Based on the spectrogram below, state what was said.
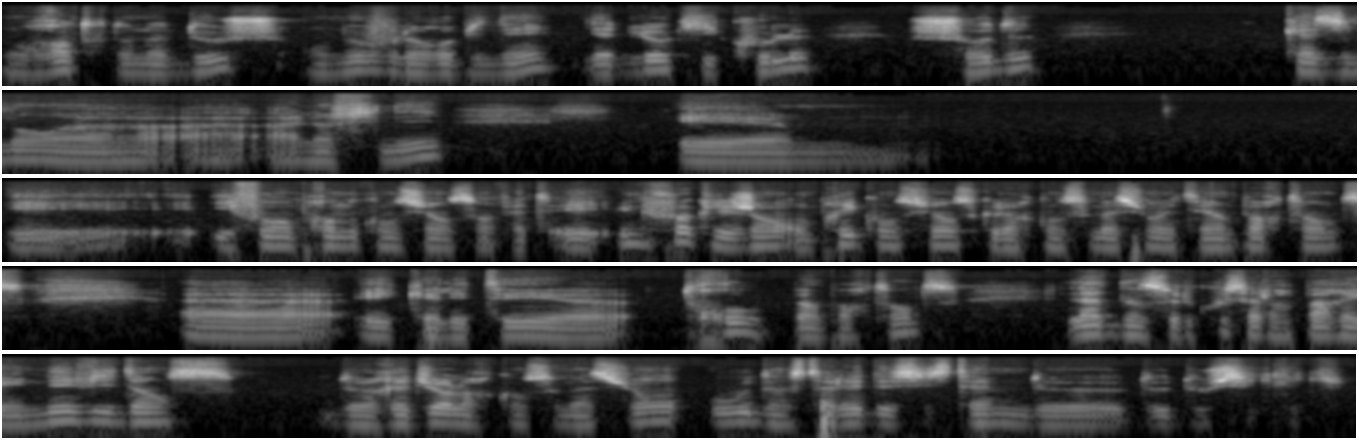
On rentre dans notre douche, on ouvre le robinet, il y a de l'eau qui coule, chaude, quasiment à, l'infini, et, euh, et il faut en prendre conscience en fait. Et une fois que les gens ont pris conscience que leur consommation était importante euh, et qu'elle était euh, trop importante, là d'un seul coup ça leur paraît une évidence de réduire leur consommation ou d'installer des systèmes de, douche cyclique.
